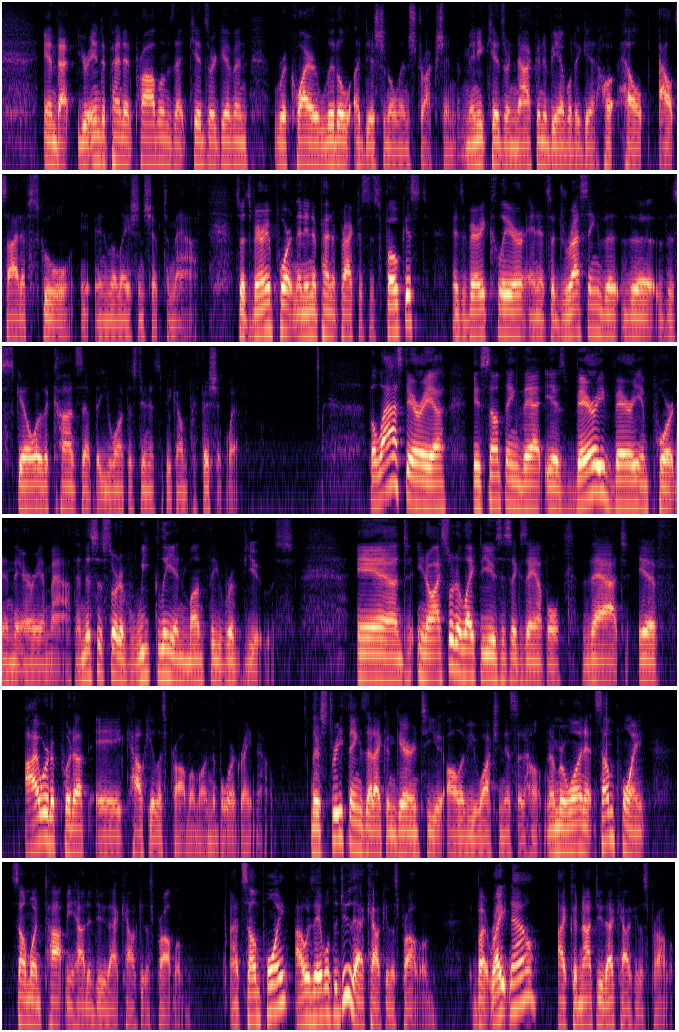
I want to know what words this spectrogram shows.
and that your independent problems that kids are given require little additional instruction. Many kids are not going to be able to get help outside of school in relationship to math. So it's very important that independent practice is focused, it's very clear, and it's addressing the, the, the skill or the concept that you want the students to become proficient with. The last area is something that is very, very important in the area of math, and this is sort of weekly and monthly reviews. And, you know, I sort of like to use this example that if I were to put up a calculus problem on the board right now, there's three things that I can guarantee all of you watching this at home. Number one, at some point, someone taught me how to do that calculus problem. At some point, I was able to do that calculus problem. But right now, I could not do that calculus problem.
